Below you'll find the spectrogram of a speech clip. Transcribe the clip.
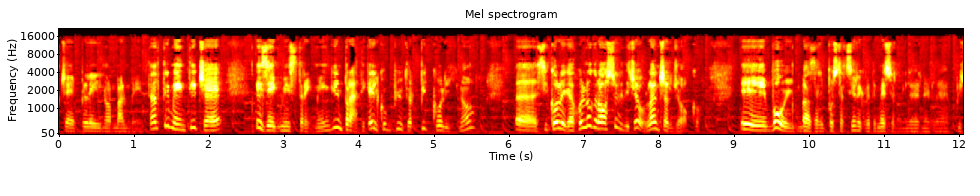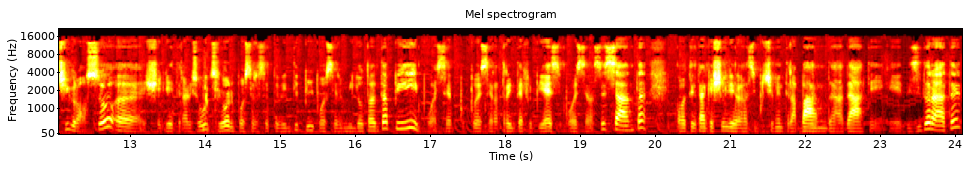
c'è play normalmente, altrimenti c'è esegui in streaming. In pratica il computer piccolino eh, si collega a quello grosso e vi dice oh lancia il gioco e voi in base alle impostazioni che avete messo nel, nel PC grosso eh, scegliete la risoluzione può essere 720p può essere 1080p può essere, può essere a 30 fps può essere a 60 potete anche scegliere semplicemente la banda dati che desiderate.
